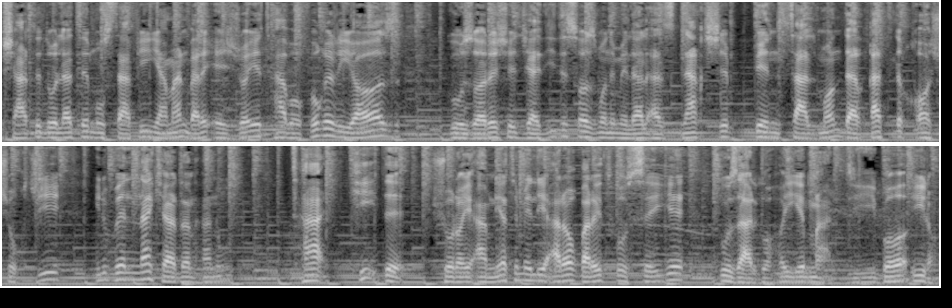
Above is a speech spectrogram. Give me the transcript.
شرط دولت مستفی یمن برای اجرای توافق ریاض گزارش جدید سازمان ملل از نقش بن سلمان در قتل قاشقچی اینو ول نکردن هنوز. تأکید شورای امنیت ملی عراق برای توسعه گذرگاه های مرزی با ایران.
